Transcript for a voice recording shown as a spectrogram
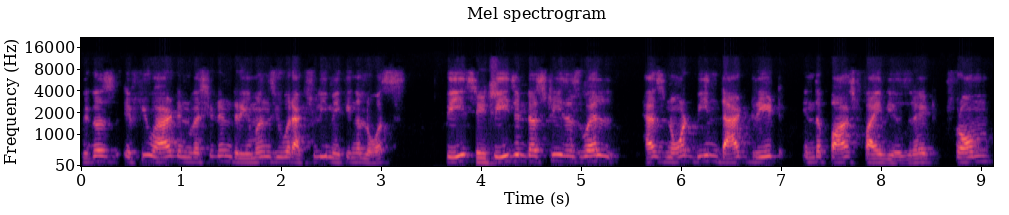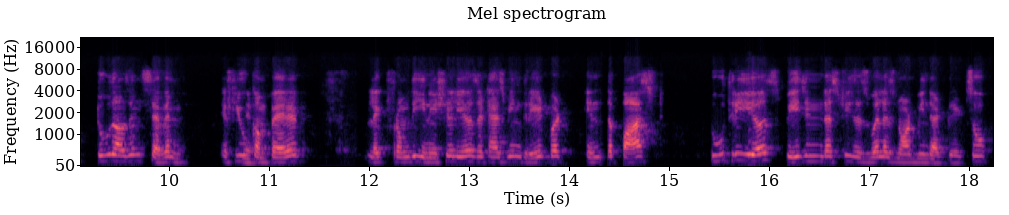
because if you had invested in Raymond's, you were actually making a loss. Page, Page Page Industries as well has not been that great in the past five years, right? From 2007, if you yeah. compare it, like from the initial years, it has been great, but in the past two three years page industries as well has not been that great. So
